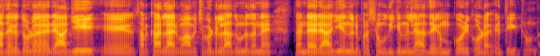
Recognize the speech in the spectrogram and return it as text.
അദ്ദേഹത്തോട് രാജി സർക്കാരിലാരും ആവശ്യപ്പെട്ടില്ല. അതുകൊണ്ട് തന്നെ തന്റെ രാജി എന്നൊരു പ്രശ്നം ഉദിക്കുന്നില്ല. അദ്ദേഹം കോഴിക്കോട് എത്തിയിട്ടുണ്ട്.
